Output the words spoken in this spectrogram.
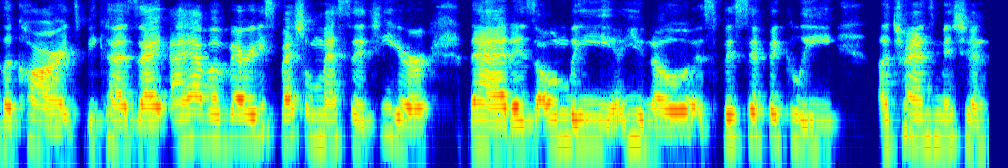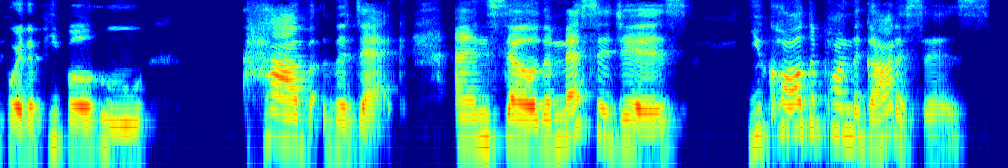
the cards because I, I have a very special message here that is only, you know, specifically a transmission for the people who have the deck. And so the message is you called upon the goddesses,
